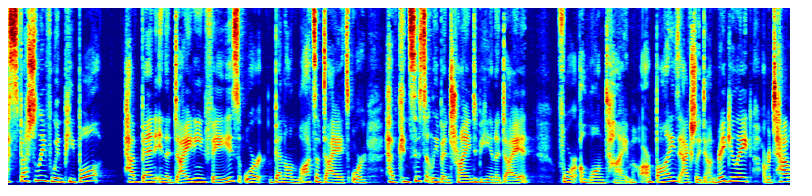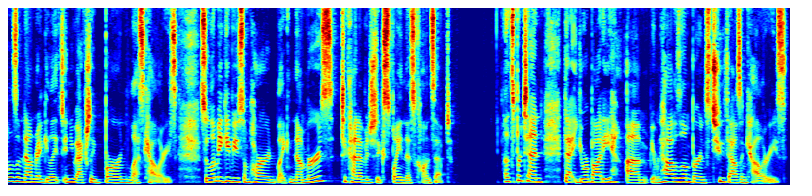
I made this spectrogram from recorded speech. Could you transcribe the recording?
especially when people have been in a dieting phase or been on lots of diets or have consistently been trying to be in a diet for a long time. Our bodies actually downregulate, our metabolism downregulates, and you actually burn less calories. So let me give you some hard like numbers to kind of just explain this concept. Let's pretend that your body, um, your metabolism burns 2,000 calories,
